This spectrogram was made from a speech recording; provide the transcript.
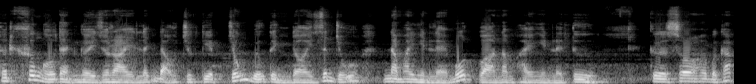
Thật không hổ thẹn người Gia Lai lãnh đạo trực tiếp chống biểu tình đòi dân chủ năm 2001 và năm 2004 cơ so Herbert Cup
